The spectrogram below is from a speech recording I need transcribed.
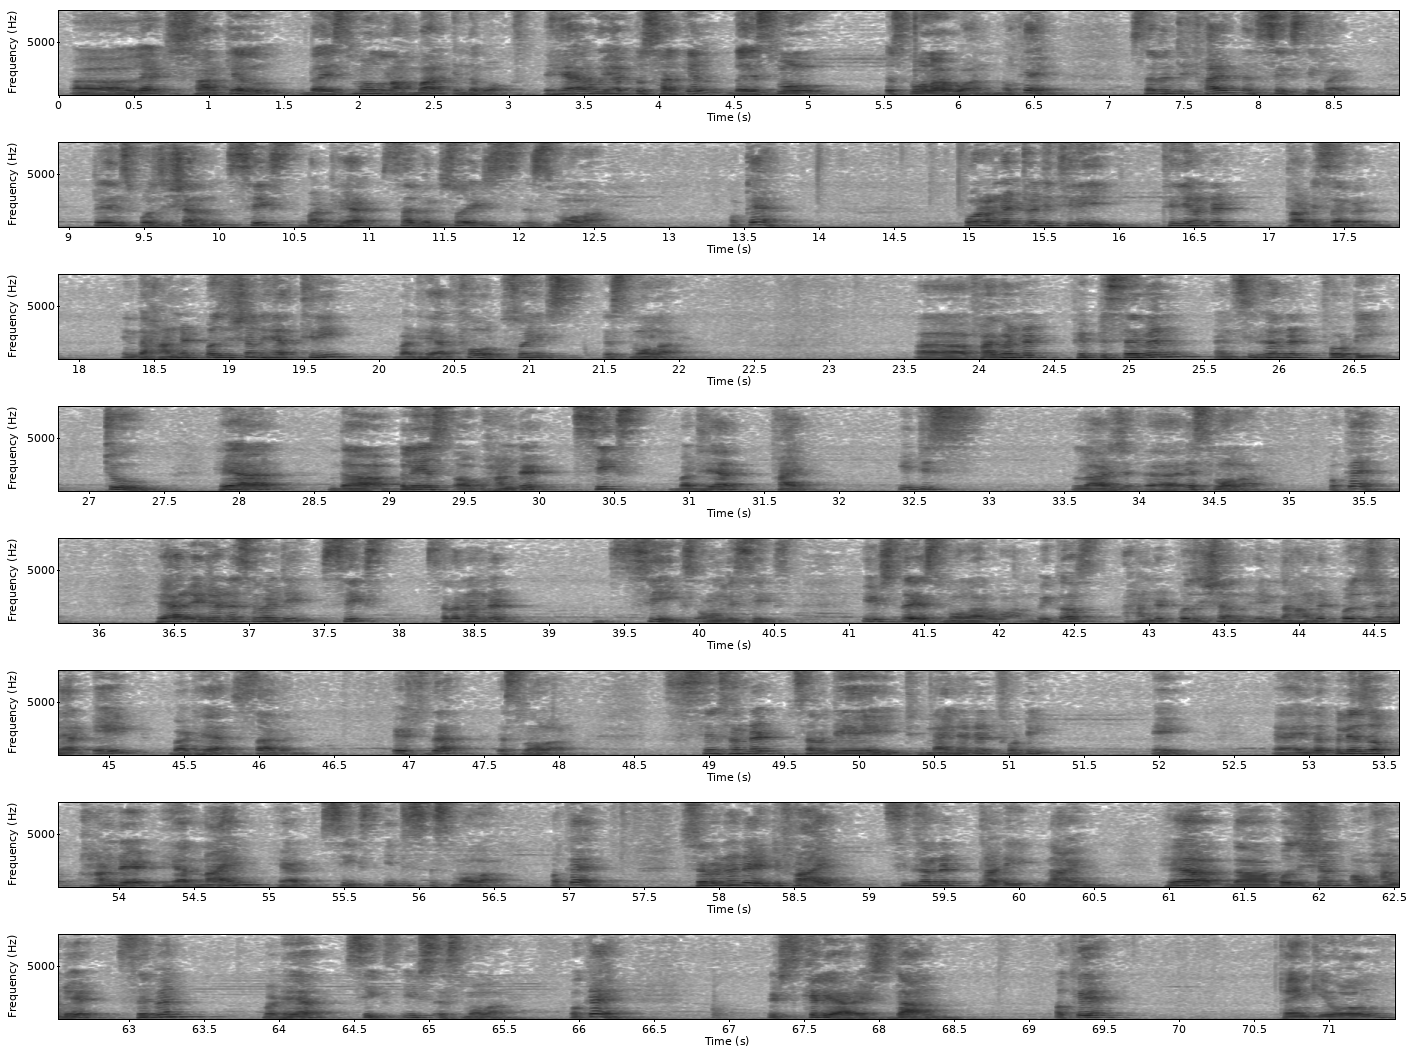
uh, let's circle the small number in the box. Here we have to circle the small smaller one. Okay. 75 and 65 tens position 6 but here 7 so it is smaller. Okay. 423 337 in the 100 position here 3 but here 4 so it's smaller. Uh, 557 and 642 here the place of 100 6 but here 5 it is large uh, smaller okay? Here 876 706 only 6 it's the smaller one because 100 position in the 100 position here 8 but here 7 it's the smaller. 678 948 uh, in the place of 100 here 9 here 6 it is smaller okay 785 639 here the position of 100 7 but here 6 it's smaller. Okay? It's clear. It's done. Okay? Thank you all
